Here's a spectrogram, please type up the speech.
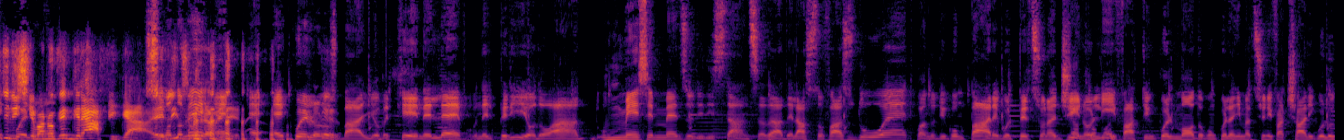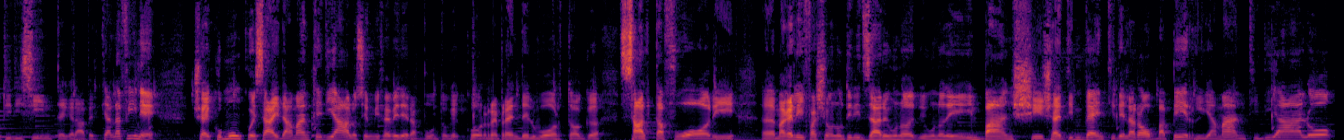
quello- dicevano che grafica. e Secondo me è, è- è quello lo sbaglio perché nel periodo a un mese e mezzo di distanza da The Last of Us 2 quando ti compare quel personaggino Esatto, lì fatto in quel modo con quelle animazioni facciali quello ti disintegra perché alla fine cioè comunque sai da amante di Halo se mi fai vedere appunto che corre prende il Warthog salta fuori eh, magari gli facevano utilizzare uno, uno dei il Banshee cioè ti inventi della roba per gli amanti di Halo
